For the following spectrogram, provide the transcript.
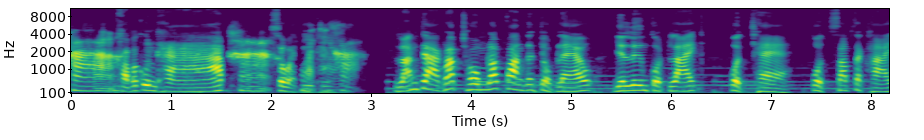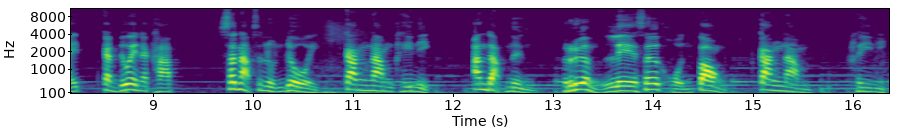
ค่ะ ขอบพระคุณครับ ค่ะ สวัสดีครับค่ะ หลังจากรับชมรับฟังกันจบแล้ว อย่าลืมกดไลค์กดแชร์ กด Subscribe กันด้วยนะครับ สนับสนุนโดย กังนำคลินิก อันดับหนึ่งเรื่องเลเซอร์ขนต้อง กังนำคลินิก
